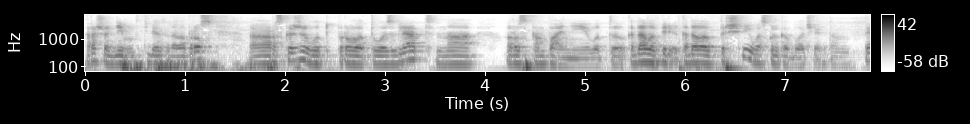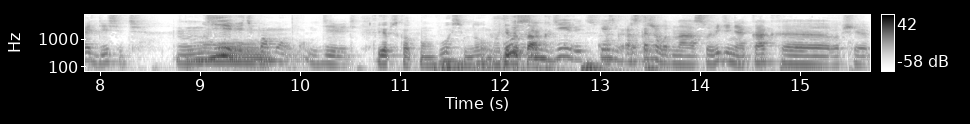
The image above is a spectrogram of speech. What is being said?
Хорошо, Дим, тебе тогда вопрос. А, расскажи вот про твой взгляд на рост компании. Вот э, когда вы, когда вы пришли, у вас сколько было человек? Там 5-10? Ну, 9, по-моему. 9. Я бы сказал, по-моему, 8, ну, где-то так. 9, я Рас, Расскажи вот на свое видение, как э, вообще,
